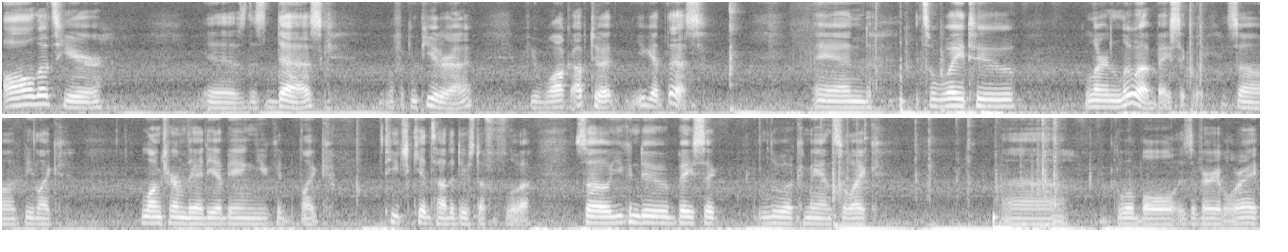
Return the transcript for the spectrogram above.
all that's here is this desk with a computer on it. If you walk up to it, you get this. And it's a way to learn Lua basically. So it'd be like long term the idea being you could like teach kids how to do stuff with Lua. So you can do basic Lua commands. So like uh, global is a variable, right?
